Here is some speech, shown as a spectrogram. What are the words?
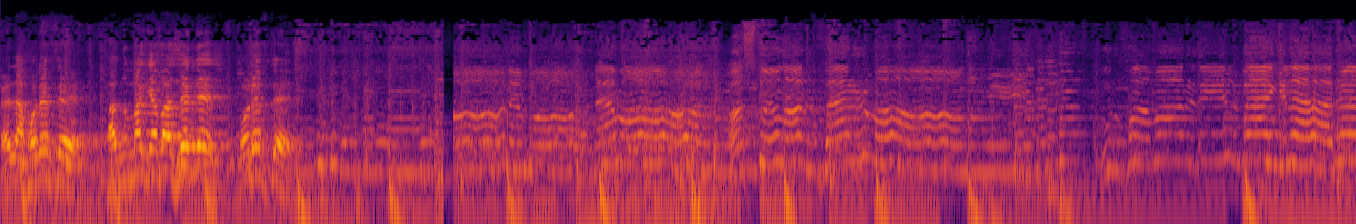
Έλα, χορεύτε. Χανουμάκια βαζέλες, χορεύτε. Astılar fermanımı Urfa Mardin beyleri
